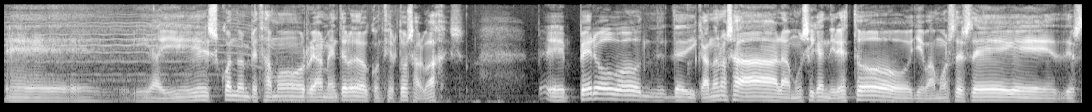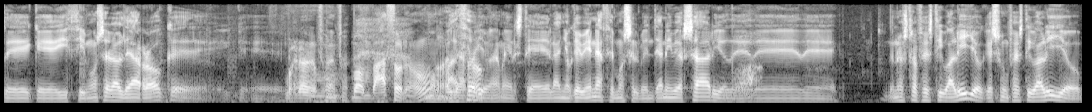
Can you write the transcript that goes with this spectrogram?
Eh, y ahí es cuando empezamos realmente lo de los conciertos salvajes. Eh, pero dedicándonos a la música en directo, llevamos desde, desde que hicimos el Aldea Rock. eh, que Bueno, fue- bombazo, ¿no? bombazo. Yo, ver, este, el año que viene hacemos el 20 aniversario de, de- de- de nuestro festivalillo, que es un festivalillo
